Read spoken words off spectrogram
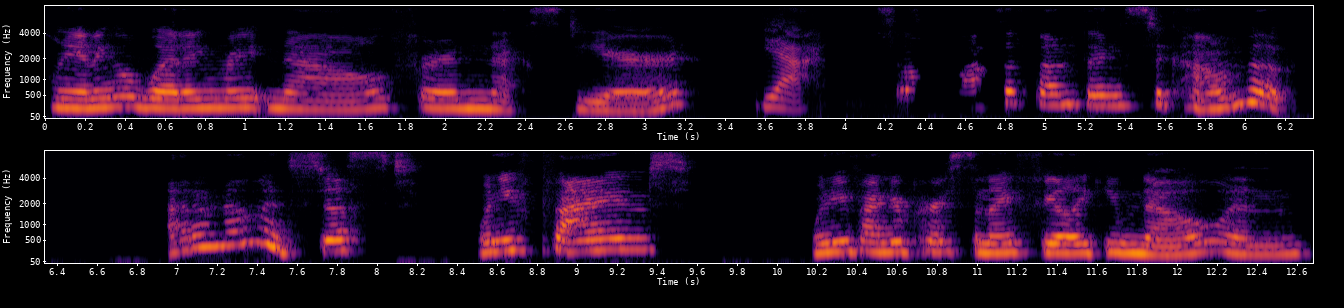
planning a wedding right now for next year. Yeah. So lots of fun things to come, but I don't know. It's just when you find when you find your person, I feel like you know, and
